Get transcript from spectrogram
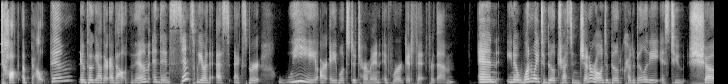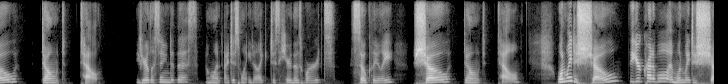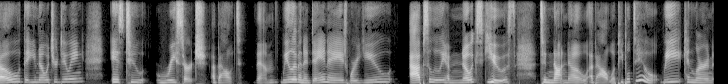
talk about them, info gather about them. And then since we are the S expert, we are able to determine if we're a good fit for them. And, you know, one way to build trust in general and to build credibility is to show, don't tell. If you're listening to this, I want I just want you to like just hear those words so clearly. Show, don't tell. One way to show that you're credible and one way to show that you know what you're doing is to research about them. We live in a day and age where you absolutely have no excuse to not know about what people do. We can learn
